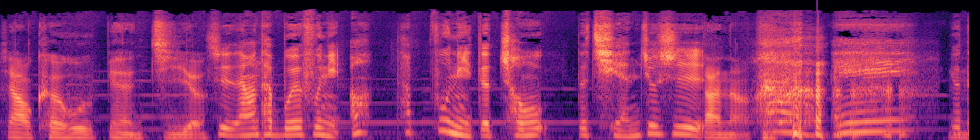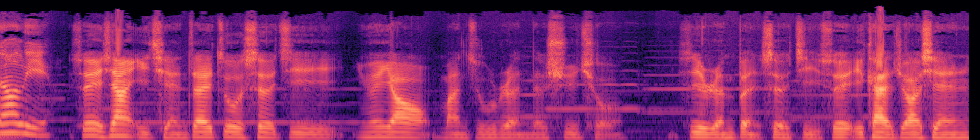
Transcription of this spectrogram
现在我客户变成鸡了。是，然后他不会付你哦，他付你的酬的钱就是蛋啊。哎、欸，有道理、嗯。所以像以前在做设计，因为要满足人的需求，是人本设计，所以一开始就要先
